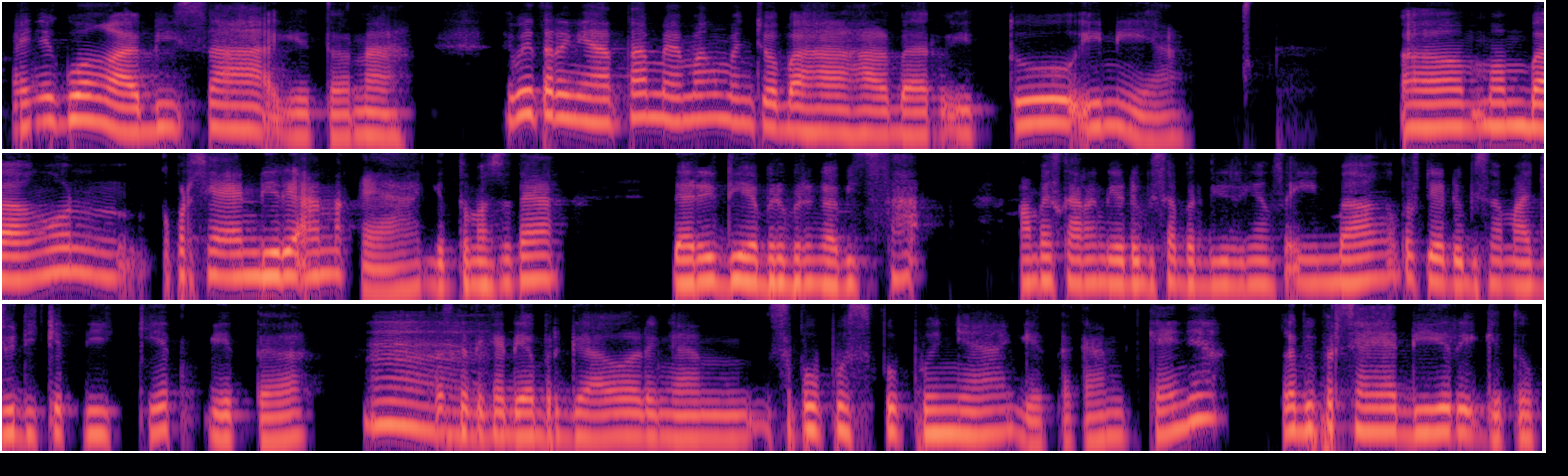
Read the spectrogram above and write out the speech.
Kayaknya gue nggak bisa gitu. Nah, tapi ternyata memang mencoba hal-hal baru itu ini ya, eh, membangun kepercayaan diri anak ya gitu. Maksudnya dari dia bener-bener nggak bisa, sampai sekarang dia udah bisa berdiri dengan seimbang, terus dia udah bisa maju dikit-dikit gitu. Hmm. Terus ketika dia bergaul dengan sepupu-sepupunya gitu kan, kayaknya lebih percaya diri gitu.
